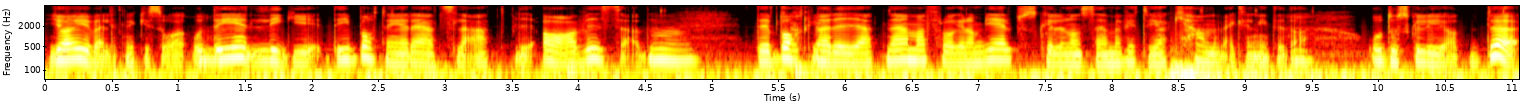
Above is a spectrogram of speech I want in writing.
jag är ju väldigt mycket så. Mm. Och det ligger det är i botten en rädsla att bli avvisad. Mm. Det bottnar i att när man frågar om hjälp så skulle någon säga, men vet du jag kan verkligen inte idag. Och då skulle jag dö.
